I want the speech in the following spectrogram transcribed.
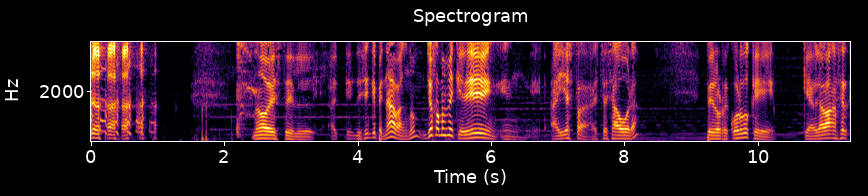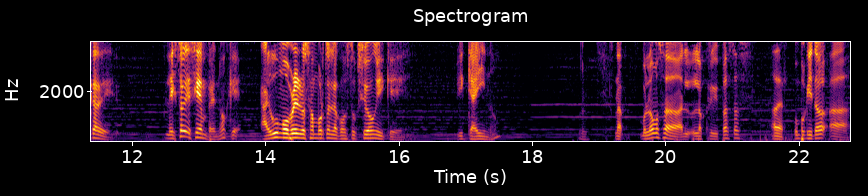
no, este. el- dicen que penaban, ¿no? Yo jamás me quedé en, en- ahí hasta, hasta esa hora, pero recuerdo que, que hablaban acerca de la historia de siempre, ¿no? Que algún obrero se ha muerto en la construcción y que, y que ahí, ¿no? No, volvamos a los creepypastas A ver. un poquito a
